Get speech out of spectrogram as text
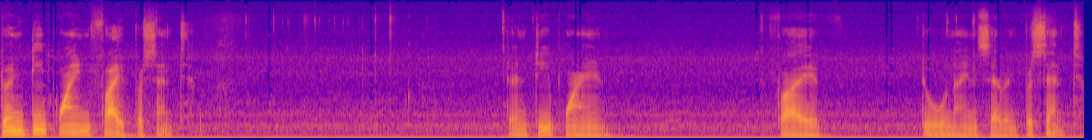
20.5 percent. 20.5297 percent.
